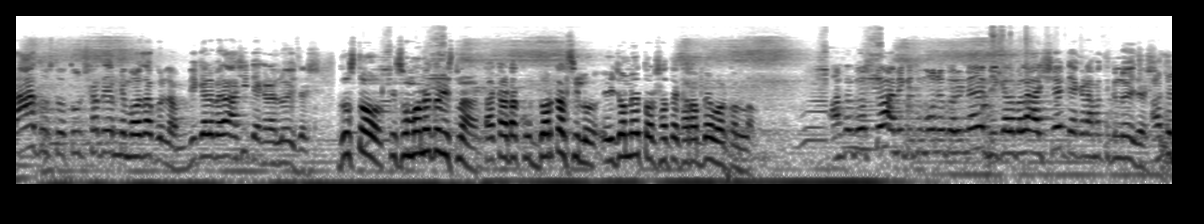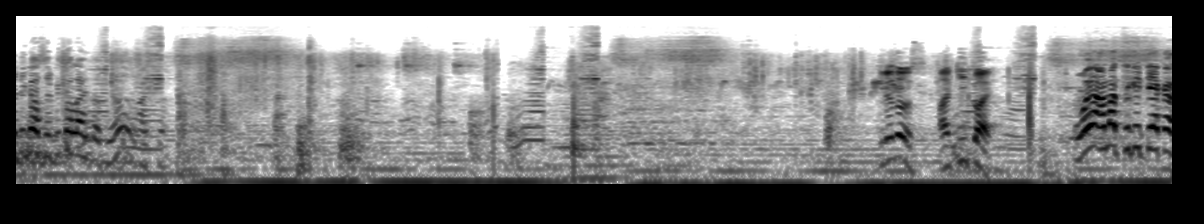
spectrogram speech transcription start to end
না দোস্ত তোর সাথে এমনি মজা করলাম। বিকেল বেলা আসি টেকাটা লয়ে যাস। দোস্ত কিছু মনে করিস না টাকাটা খুব দরকার ছিল এই জন্যই তোর সাথে খারাপ ব্যবহার করলাম। আচ্ছা দোস্ত আমি কিছু মনে করি না। বিকেল বেলা আসে টেকাটা আমার থেকে লয়ে যাস। আচ্ছা ঠিক আছে বিকাল আইতাছি হ্যাঁ? আচ্ছা। কিরে দোষ আর কি কয়? ওই আমার থেকে টেকা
